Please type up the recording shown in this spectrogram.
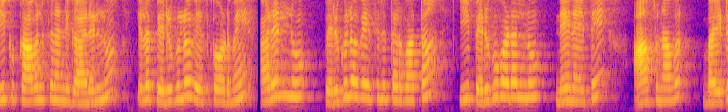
మీకు కావలసినన్ని గారెలను ఇలా పెరుగులో వేసుకోవడమే. గారెలను పెరుగులో వేసిన తర్వాత ఈ పెరుగు వడలను నేనైతే హాఫ్ అన్ అవర్ బయట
